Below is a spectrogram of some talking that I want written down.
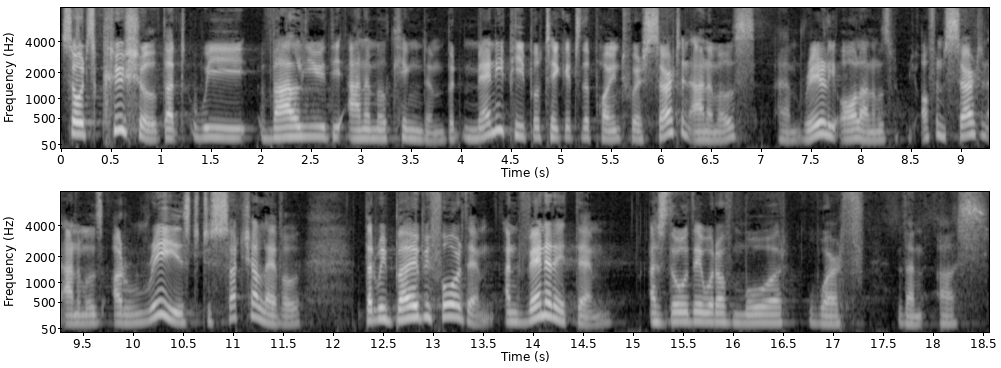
So it's crucial that we value the animal kingdom, but many people take it to the point where certain animals, um, rarely all animals, but often certain animals, are raised to such a level that we bow before them and venerate them as though they were of more worth than us.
